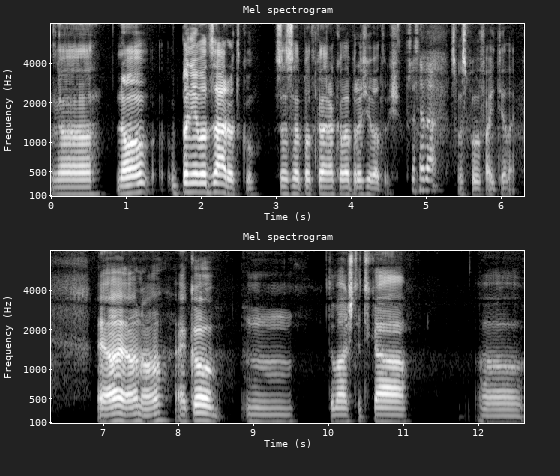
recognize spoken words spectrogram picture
no, no, úplně od zárodku. Jsem se potkal na kole pro život už. Přesně tak. Jsme spolu fajtili. Jo, jo, no. Jako, mm, to máš teďka, uh,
